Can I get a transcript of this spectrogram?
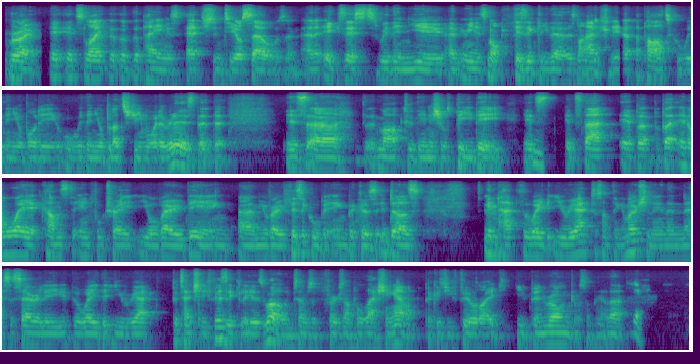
Right. It, it's like the, the pain is etched into your cells and, and it exists within you. I mean, it's not physically there. There's not actually a, a particle within your body or within your bloodstream or whatever it is that, that is uh, marked with the initials PB. It's mm. it's that, it, but but in a way, it comes to infiltrate your very being, um, your very physical being, because it does impact the way that you react to something emotionally, and then necessarily the way that you react potentially physically as well, in terms of, for example, lashing out because you feel like you've been wronged or something like that. Yeah.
